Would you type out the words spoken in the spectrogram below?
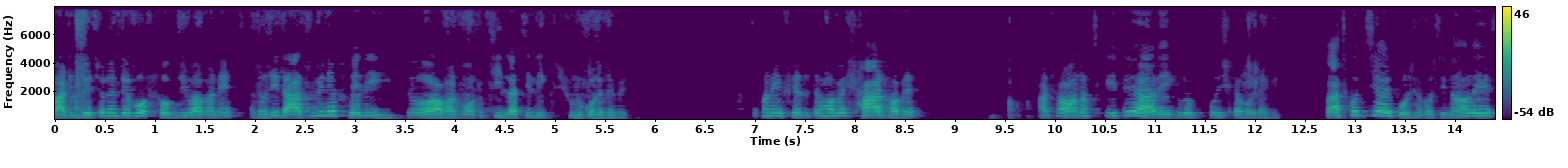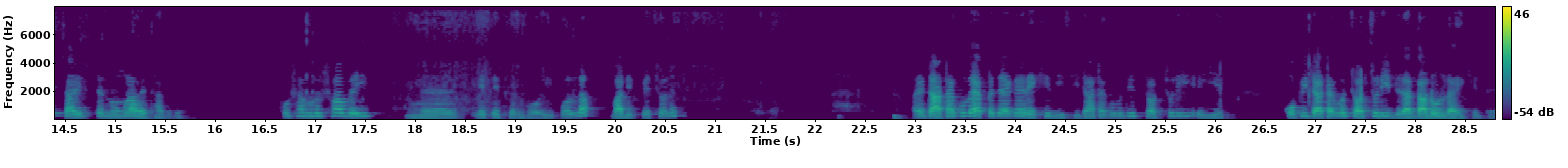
বাড়ির পেছনে দেব সবজি বাগানে। যদি ডাস্টবিনে ফেলি, তো আমার বড় চিল্লাচিল্লি শুরু করে দেবে। ওখানেই ফেলতে হবে, সার হবে। আর সব আনাজ কেটে আর এইগুলো পরিষ্কার করে রাখি। কাজ করছি আর পরিষ্কার করছি নাহলে চারিদিকটা নোংরা হয়ে থাকবে। খোসাগুলো সব এই এতে ফেলব ওই বললাম বাড়ির পেছনে। আর এই ডাটাগুলো একটা জায়গায় রেখে দিয়েছি ডাটাগুলো দিয়ে চচ্চড়ি এই এ, কপির ডাটাগুলো চচ্চড়ি দারুণ লাগে খেতে।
